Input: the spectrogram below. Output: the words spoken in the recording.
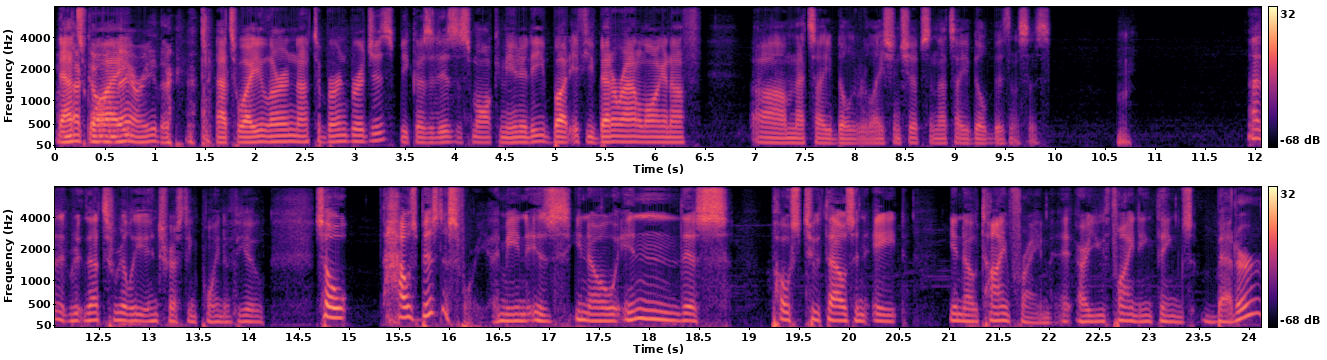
I'm that's not going why there either. that's why you learn not to burn bridges because it is a small community. But if you've been around long enough, um, that's how you build relationships and that's how you build businesses. That is re- that's really interesting point of view. So, how's business for you? I mean, is you know in this post two thousand eight, you know, time frame, eh, are you finding things better,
